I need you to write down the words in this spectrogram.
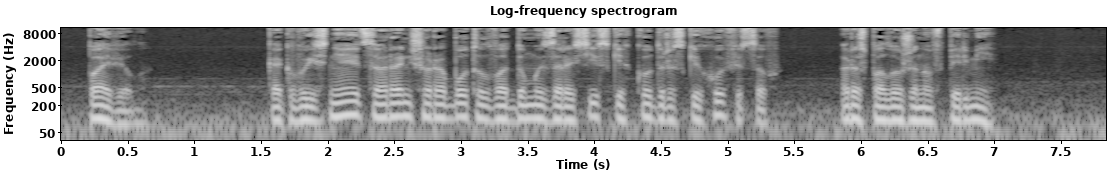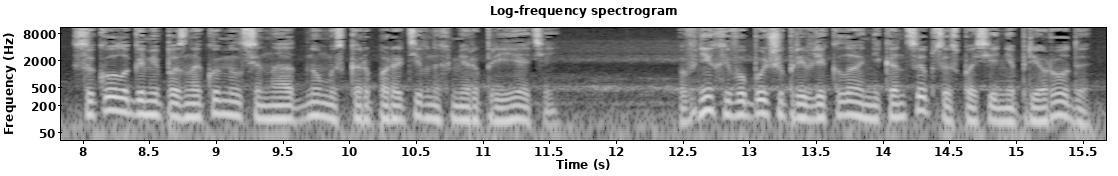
– Павел. Как выясняется, раньше работал в одном из российских кодерских офисов, расположенном в Перми. С экологами познакомился на одном из корпоративных мероприятий. В них его больше привлекла не концепция спасения природы –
